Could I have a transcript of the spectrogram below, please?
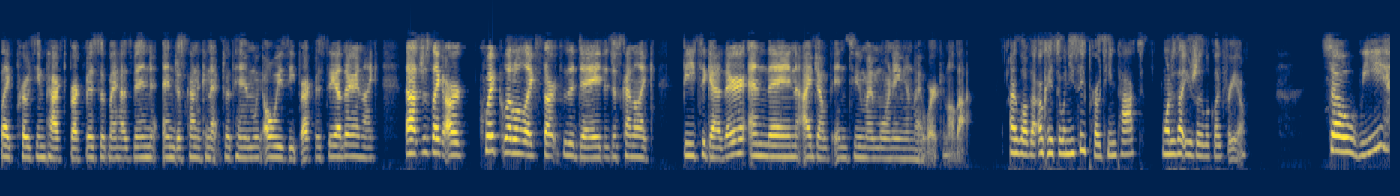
like protein packed breakfast with my husband and just kind of connect with him. We always eat breakfast together and like that's just like our quick little like start to the day to just kind of like be together and then I jump into my morning and my work and all that. I love that. Okay, so when you say protein packed, what does that usually look like for you? So we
